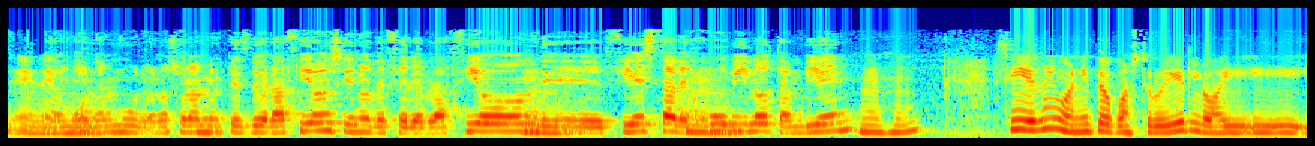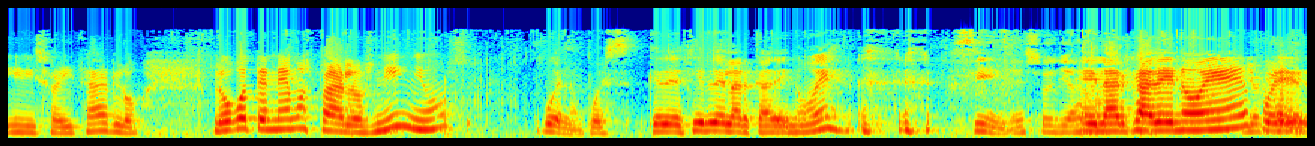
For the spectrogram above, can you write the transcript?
en el muro. En el muro, no solamente es de oración, sino de celebración, de fiesta, de júbilo también. Sí, es muy bonito construirlo y, visualizarlo. Luego tenemos para los niños bueno, pues, ¿qué decir del arca de Noé? Sí, eso ya. El arca de Noé, pues,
